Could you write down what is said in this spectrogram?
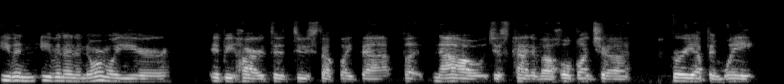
even even in a normal year it'd be hard to do stuff like that but now just kind of a whole bunch of hurry up and wait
